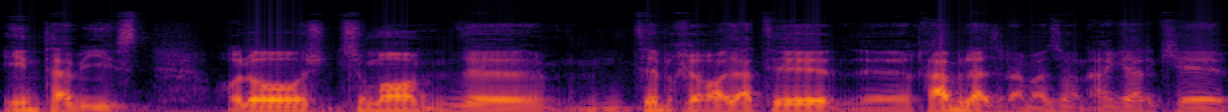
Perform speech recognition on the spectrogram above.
این طبیعی است. حالا شما طبق عادت قبل از رمضان اگر که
